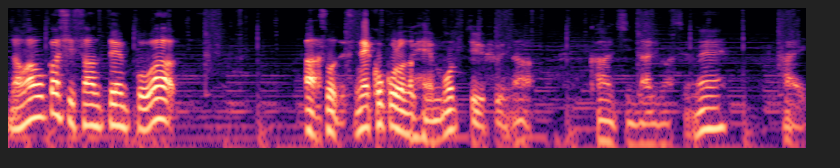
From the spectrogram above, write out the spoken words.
長岡市3店舗は、あ、そうですね。心の辺もっていう風な感じになりますよね。はい。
